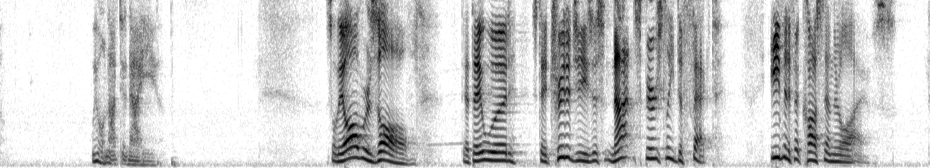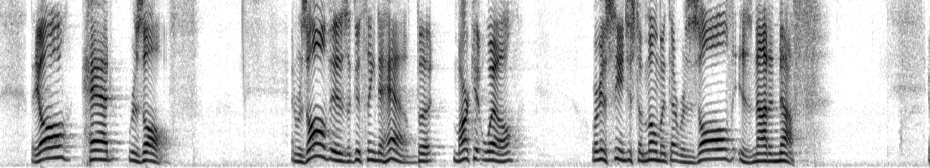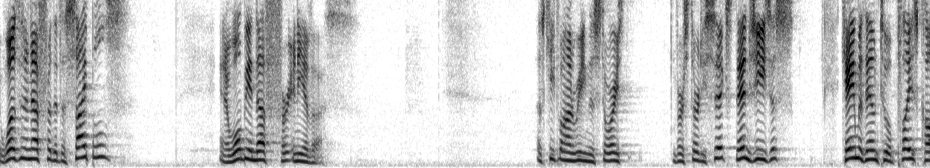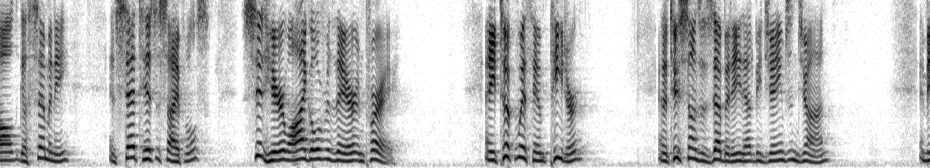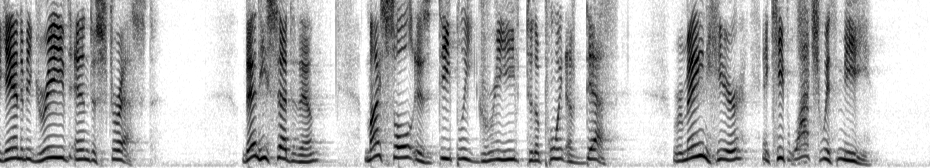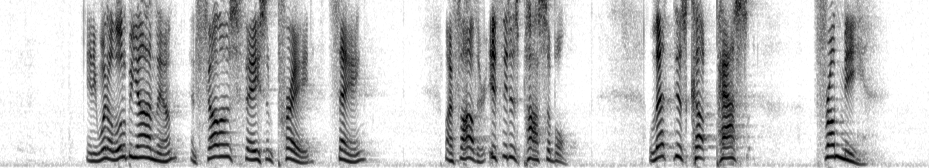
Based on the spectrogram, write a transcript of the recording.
we will not deny you. So they all resolved that they would stay true to Jesus, not spiritually defect, even if it cost them their lives. They all had resolve. And resolve is a good thing to have, but mark it well. We're going to see in just a moment that resolve is not enough. It wasn't enough for the disciples, and it won't be enough for any of us. Let's keep on reading the story. Verse 36 Then Jesus came with him to a place called Gethsemane and said to his disciples, Sit here while I go over there and pray. And he took with him Peter and the two sons of Zebedee, that would be James and John, and began to be grieved and distressed. Then he said to them, My soul is deeply grieved to the point of death. Remain here and keep watch with me. And he went a little beyond them and fell on his face and prayed, saying, My Father, if it is possible, let this cup pass from me.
